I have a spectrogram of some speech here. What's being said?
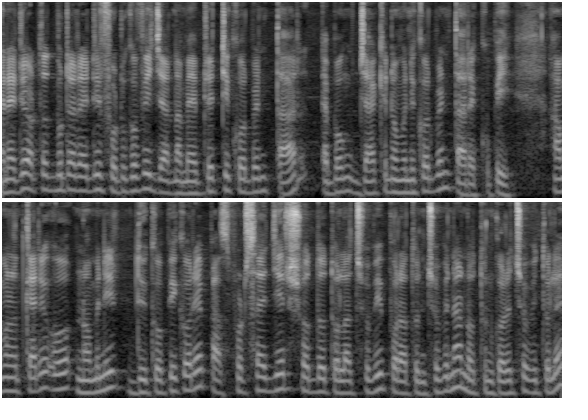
এনআইডি অর্থাৎ ভোটার আইডির ফটোকপি যার নামে আপডেটটি করবেন তার এবং যাকে নমিনি করবেন তার এক কপি আমানতকারী ও নমিনির দুই কপি করে পাসপোর্ট সাইজের সদ্য তোলা ছবি, পুরাতন ছবি না, নতুন করে ছবি তুলে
